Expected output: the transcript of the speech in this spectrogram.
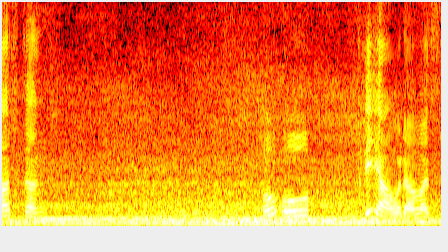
War's dann. Oh oh. Dreher oder was?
